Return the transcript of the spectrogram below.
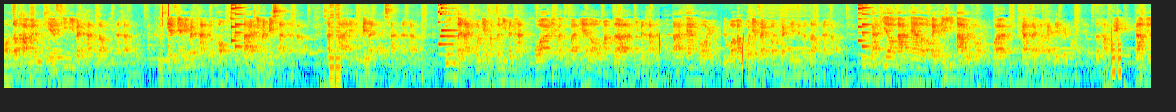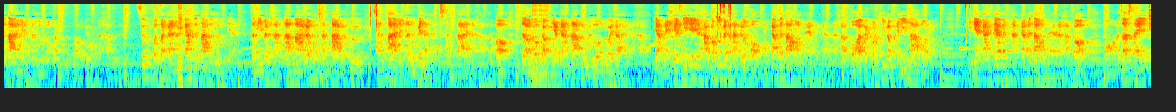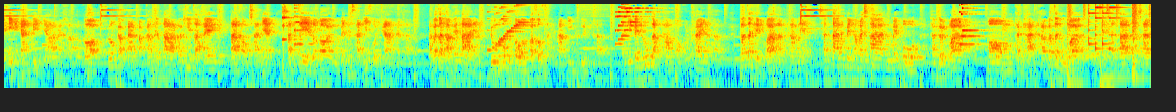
อจะพามาดูเคสที่มีปัญหาเหล่านี้นะครับคือเคสนี้มีปัญหาเรื่องของชั้นตาที่มันไม่ชัดนะครับชั้นตาเนี่ยมันเป็นหลาย ๆ ชั้นนะครับซึ่งหลาย ๆ คนเนี่ยมักจะมีปัญหา เพราะว่าในปัจจุบันนี้เรามักจะมีปัญหาเรื่องของตาแห้งบ่อย หรือว่าบางคนเนี่ยใส่คอนแทคเลนส์เป็นประจำนะครับซึ่งการที่เราตาแห้งแล้วเราไปขยี้ตาบ่อยๆหรือว่าการใส่คอนแทคเลนส์บ่อยๆเนี่ยมันจะทำให้กล้ามเนื้อตาเนี่ยมันหลุดออกจากจุดกรอบอยู่นะครับซึ่งผลจากการที่กล้ามเนื้อตามันหลุดเนี่ย จะมีปัญหาตามมาเรื่องของชั้นตาก็คือชั้นตาเนี่ยจะดูเป็นหลาย ๆ ชั้นได้นะครับแล้วก็จะร่วมกับมีอาการตาพลือร่วมด้วยได้นะครับอย่างในเคสนี้เองนะครับก็มีปัญหาเรื่องของกล้ามเนื้อตาอ่อนแรงเหมือนกันนะครับเพราะว่าเป็นคนที่แบบขยี้ตาบ่อย ทีนี้การแก้ปัญหากล้ามเนื้อตาอ่อนแรงนะครับก็หมอจะใช้เทคนิคในการกรีดยานะครับแล้วก็ร่วมกับการปรับกล้ามเนื้อตาเพื่อที่จะให้ตาสองชั้นเนี่ยชัดเจนแล้วก็ดูเป็นชั้นที่สวยงามนะครับ รมของคนไข้นะครับ ก็จะเห็นว่าหลังทำเนี่ยชั้นตาที่เป็นธรรมชาติดูไม่โป๊ถ้าเกิดว่ามองผ่านๆครับก็จะดูว่ามันเป็นชั้นตาธรรมชาติ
